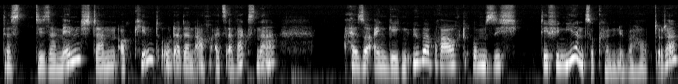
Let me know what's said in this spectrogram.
dass dieser Mensch dann, ob Kind oder dann auch als Erwachsener, also ein Gegenüber braucht, um sich definieren zu können überhaupt, oder?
